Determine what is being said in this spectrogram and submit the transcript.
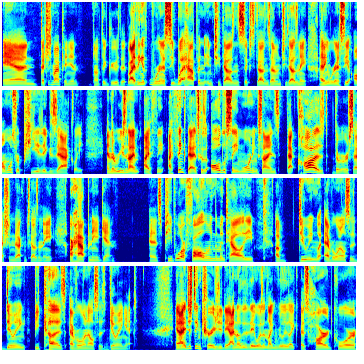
And that's just my opinion. Don't have to agree with it. But I think we're going to see what happened in 2006, 2007, 2008. I think we're going to see it almost repeated exactly. And the reason I'm I think I think that is because all the same warning signs that caused the recession back in 2008 are happening again and it's people are following the mentality of doing what everyone else is doing because everyone else is doing it. And I just encourage you today. I know that today wasn't like really like as hardcore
